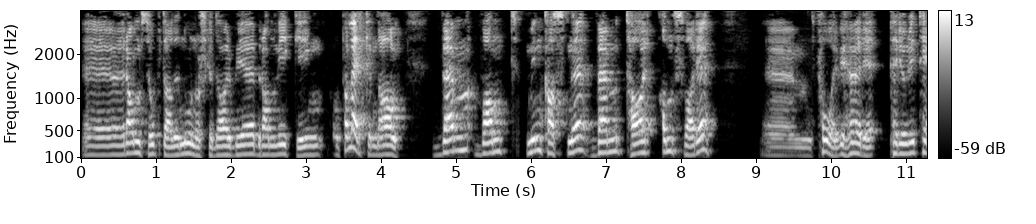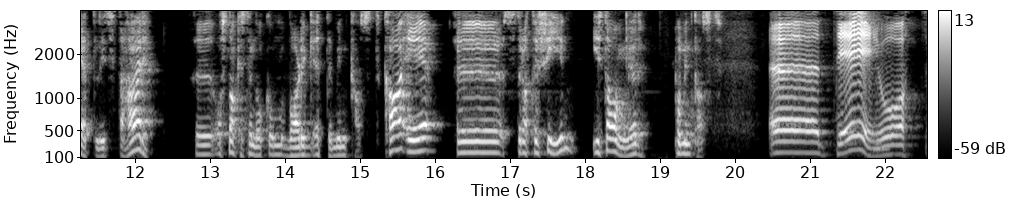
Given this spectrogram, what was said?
Eh, ramse opp da det nordnorske derbyet, Brann Viking og på Lerkendal. Hvem vant myntkastene? Hvem tar ansvaret? Eh, får vi høre prioritetlista her? Eh, og snakkes det nok om valg etter myntkast. Hva er eh, strategien i Stavanger på myntkast? Eh, det er jo at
